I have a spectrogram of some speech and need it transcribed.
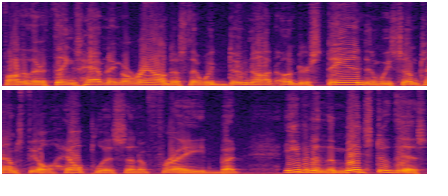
Father, there are things happening around us that we do not understand, and we sometimes feel helpless and afraid. But even in the midst of this,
